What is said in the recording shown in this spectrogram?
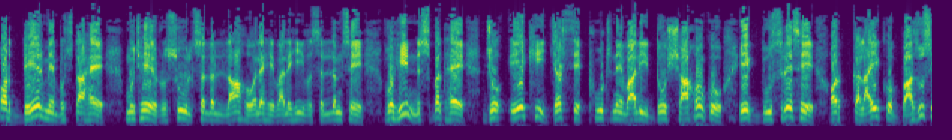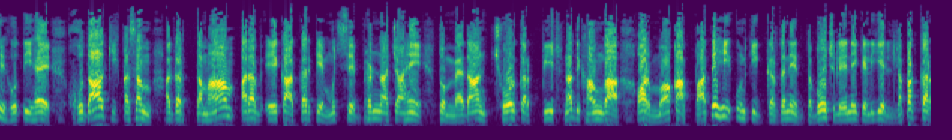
اور دیر میں بجھتا ہے۔ مجھے رسول صلی اللہ علیہ وآلہ وسلم سے وہی نسبت ہے جو ایک ہی جڑ سے پھوٹنے والی دو شاخوں کو ایک دوسرے سے اور کلائی کو بازو سے ہوتی ہے۔ خدا کی قسم، اگر تمام عرب ایکا کر کے مجھ سے بھڑنا چاہیں تو میدان چھوڑ کر پیٹھ نہ دکھاؤں گا اور موقع پاتے ہی ان کی گردنیں دبوچ لے لینے کے لیے لپک کر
